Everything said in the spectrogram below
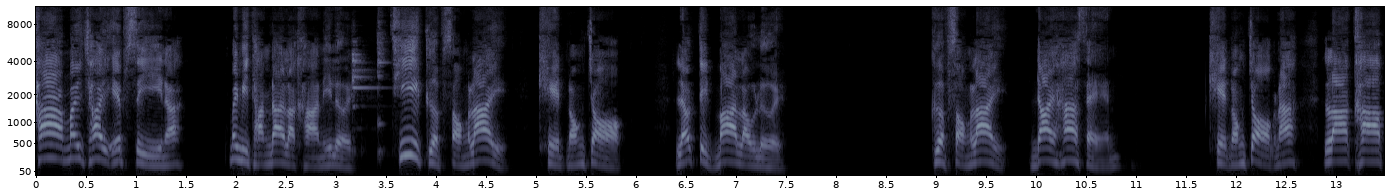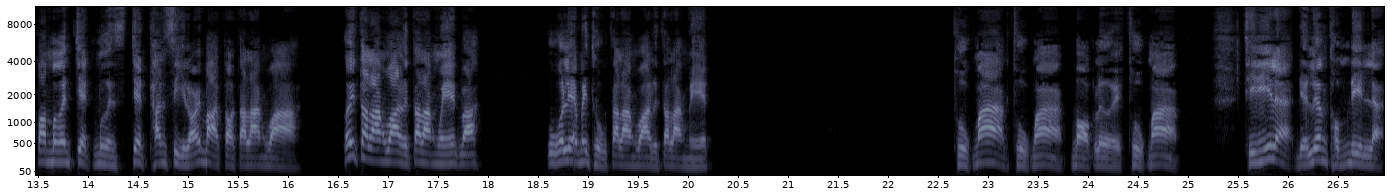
ถ้าไม่ใช่ FC นะ ไม่มีทางได้ราคานี้เลย ที่เกือบสองไร่ เขตหน้องจอก แล้วติดบ้านเราเลย เกือบสองไร่ได้ห้าแสนเขตหนองจอกนะ ราคาประเมินเจ็ดหมื่นเจ็ดพันสี่ร้อยบาทต่อตารางวา เอ้ยตารางวาหรือตารางเมตรวะกูก็เรียกไม่ถูกตารางวาหรือตารางเมตร ถูกมากถูกมาก บอกเลย ถูกมาก ทีนี้แหละ เดี๋ยวเรื่องถมดินแหละ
